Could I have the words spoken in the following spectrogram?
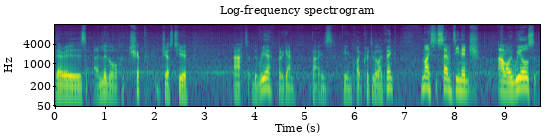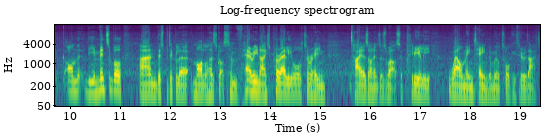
There is a little chip just here at the rear, but again, that is being quite critical, I think. Nice 17 inch alloy wheels on the Invincible, and this particular model has got some very nice Pirelli all-terrain tyres on it as well, so clearly well maintained, and we'll talk you through that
